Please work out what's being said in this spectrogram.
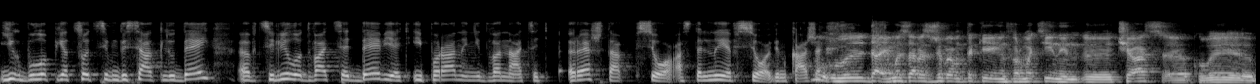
їх було 570 людей, е, вціліло 29 і поранені 12. Решта все, остальне все, він каже. Ну, да, і ми зараз живемо в такий інформаційний е, час, е, коли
